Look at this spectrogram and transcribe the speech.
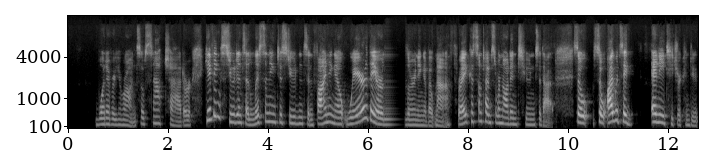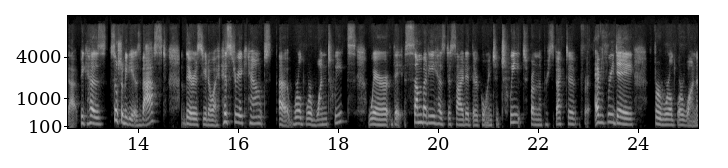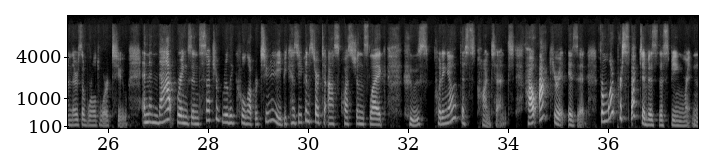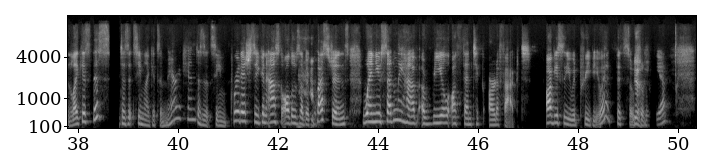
whatever you're on. So Snapchat or giving students and listening to students and finding out where they are learning about math, right? Because sometimes we're not in tune to that. So so I would say any teacher can do that because social media is vast there's you know a history account uh, world war one tweets where they somebody has decided they're going to tweet from the perspective for every day for World War One, and there's a World War Two. And then that brings in such a really cool opportunity because you can start to ask questions like who's putting out this content? How accurate is it? From what perspective is this being written? Like, is this does it seem like it's American? Does it seem British? So you can ask all those other questions when you suddenly have a real authentic artifact. Obviously, you would preview it, that's social yeah. media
